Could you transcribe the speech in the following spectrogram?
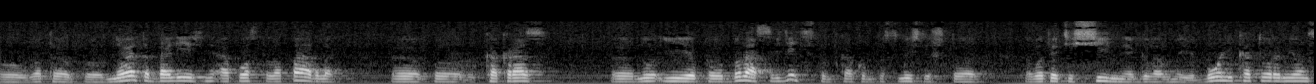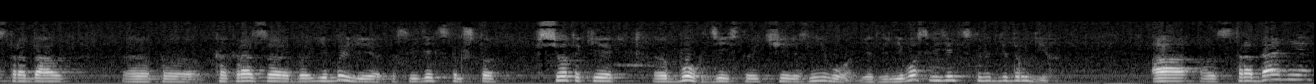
вот, но эта болезнь апостола Павла как раз ну, и была свидетельством в каком-то смысле, что вот эти сильные головные боли, которыми он страдал, Э, как раз э, и были свидетельством, что все-таки э, Бог действует через него, и для него свидетельством, и для других. А страдания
